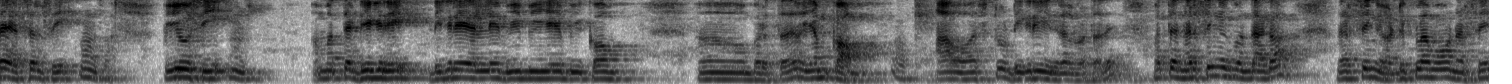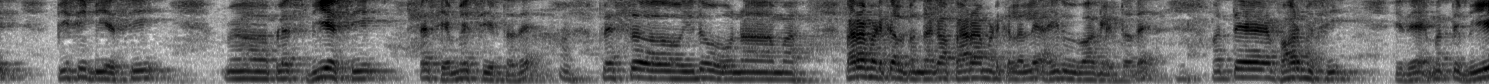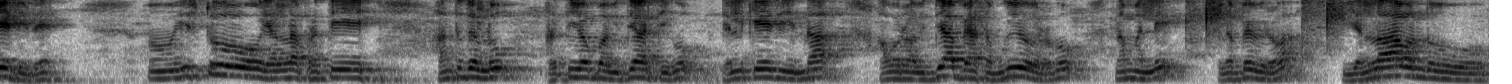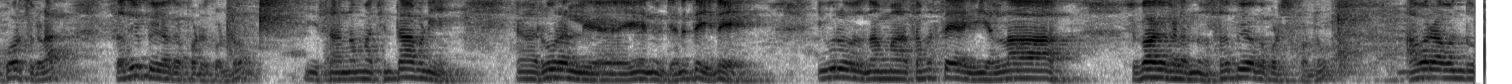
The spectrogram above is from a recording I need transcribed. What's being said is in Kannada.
ಜಿಯಿಂದ ಎಸ್ ಎಲ್ ಸಿ ಹ್ಞೂ ಸರ್. ಪಿ ಯು ಸಿ ಮತ್ತು ಡಿಗ್ರಿ ಡಿಗ್ರಿಯಲ್ಲಿ B B A B com ಬರುತ್ತದೆ ಎಂ ಕಾಮ್ ಆ ಅಷ್ಟು ಡಿಗ್ರಿ ಇದರಲ್ಲಿ ಬರ್ತದೆ. ಮತ್ತು ನರ್ಸಿಂಗಿಗೆ ಬಂದಾಗ nursing diploma nursing P C B S C plus B S C plus M S C ಇರ್ತದೆ. ಪ್ಲಸ್ ಇದು ನಮ್ಮ ಪ್ಯಾರಾಮೆಡಿಕಲ್ ಬಂದಾಗ ಪ್ಯಾರಾಮೆಡಿಕಲಲ್ಲಿ ಐದು ವಿಭಾಗಗಳಿರ್ತದೆ. ಮತ್ತು ಫಾರ್ಮಸಿ ಇದೆ, ಮತ್ತು ಬಿ ಎಡ್ ಇದೆ ಇಷ್ಟು ಎಲ್ಲ ಪ್ರತಿ ಹಂತದಲ್ಲೂ ಪ್ರತಿಯೊಬ್ಬ ವಿದ್ಯಾರ್ಥಿಗೂ ಎಲ್ ಕೆ ಜಿಯಿಂದ ಅವರ ವಿದ್ಯಾಭ್ಯಾಸ ಮುಗಿಯುವವರೆಗೂ ನಮ್ಮಲ್ಲಿ ಲಭ್ಯವಿರುವ ಎಲ್ಲ ಒಂದು ಕೋರ್ಸುಗಳ ಸದುಪಯೋಗ ಪಡೆದುಕೊಂಡು ಈ ಸ ನಮ್ಮ ಚಿಂತಾಮಣಿ ರೂರಲ್ ಏನು ಜನತೆ ಇದೆ, ಇವರು ನಮ್ಮ ಸಂಸ್ಥೆಯ ಈ ಎಲ್ಲ ವಿಭಾಗಗಳನ್ನು ಸದುಪಯೋಗಪಡಿಸಿಕೊಂಡು ಅವರ ಒಂದು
